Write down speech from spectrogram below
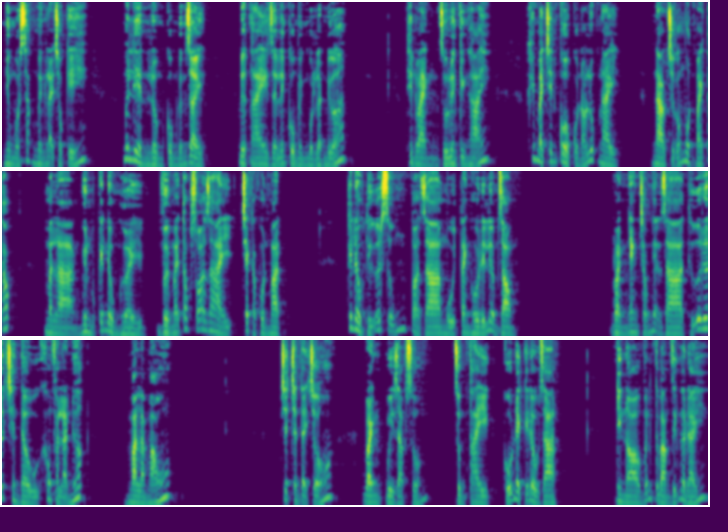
nhưng muốn xác minh lại cho kỹ, mới liền lồm cồm đứng dậy, đưa tay giơ lên cổ mình một lần nữa. Thiên Hoành dù lên kinh hãi, khi mà trên cổ của nó lúc này nào chỉ có một mái tóc, mà là nguyên một cái đầu người với mái tóc xõa dài che cả khuôn mặt. Cái đầu thì ướt sũng tỏa ra mùi tanh hôi đến lượm ròng. Đoàn nhanh chóng nhận ra thứ ướt ướt trên đầu không phải là nước, mà là máu. Chết chân tại chỗ, Đoàn quỳ dạp xuống, dùng tay cố đẩy cái đầu ra. Nhưng nó vẫn cứ bám dính ở đấy.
